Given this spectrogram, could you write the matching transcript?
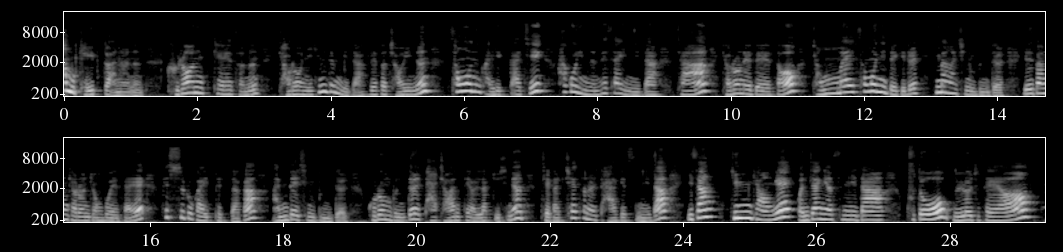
아무 개입도 안 하는 그렇게 해서는 결혼이 힘듭니다. 그래서 저희는 성혼 관리까지 하고 있는 회사입니다. 자, 결혼에 대해서 정말 성혼이 되기를 희망하시는 분들, 일반 결혼 정보회사에 횟수로 가입했다가 안 되신 분들, 그런 분들 다 저한테 연락 주시면 제가 최선을 다하겠습니다. 이상 김경애 원장이었습니다. 구독 눌러주세요.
